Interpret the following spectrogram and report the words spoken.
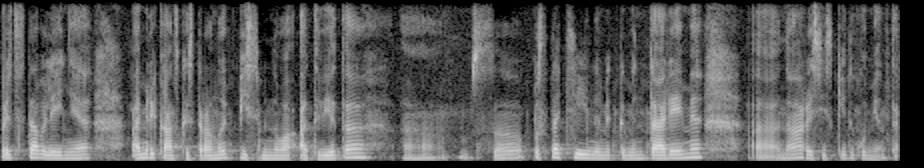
представление американской стороной письменного ответа с постатейными комментариями на российские документы.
